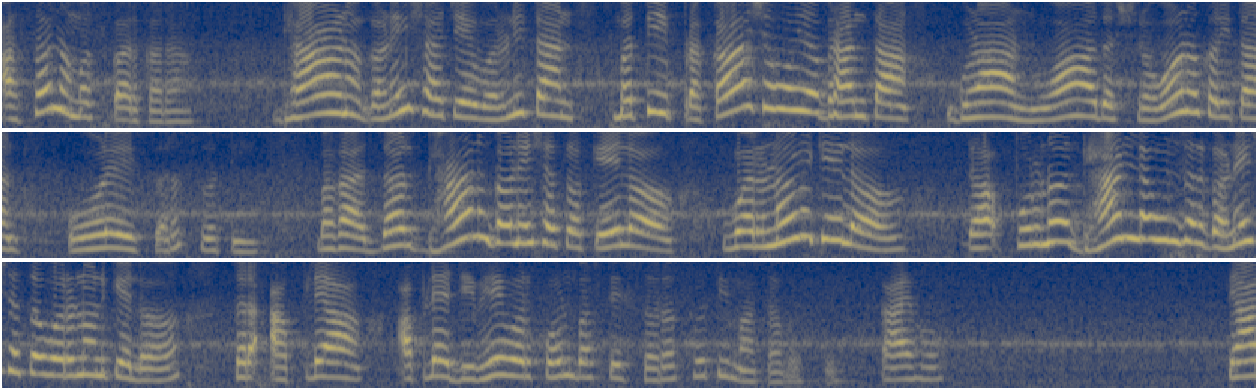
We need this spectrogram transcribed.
असा नमस्कार करा. ध्यान गणेशाचे वर्णितान मती प्रकाश होय भ्रांता गुणानुवाद श्रवण करितान ओळे सरस्वती. बघा जर ध्यान गणेशाचं केलं वर्णन केलं तर पूर्ण ध्यान लावून जर गणेशाचं वर्णन केलं तर आपल्या आपल्या जिभेवर कोण बसते? सरस्वती माता बसते. काय हो? त्या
